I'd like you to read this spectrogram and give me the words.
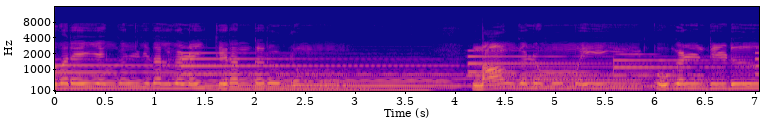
ஆண்டவரே எங்கள் இதழ்களை திறந்தருளும். நாங்களும் உம்மை புகழ்ந்திடுவோம்.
